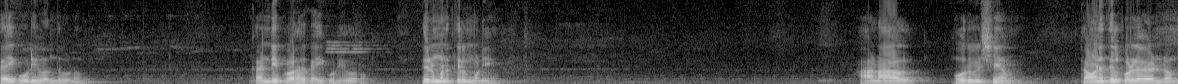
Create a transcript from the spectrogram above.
கைகூடி வந்துவிடும். கண்டிப்பாக கைகூடி வரும். திருமணத்தில் முடியும். ஆனால் ஒரு விஷயம் கவனத்தில் கொள்ள வேண்டும்.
